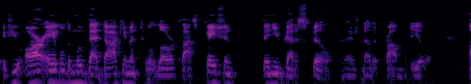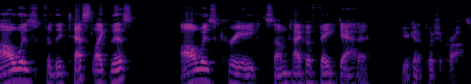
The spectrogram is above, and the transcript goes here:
if you are able to move that document to a lower classification, then you've got a spill and there's another problem to deal with. Always, for the tests like this, always create some type of fake data you're going to push across.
